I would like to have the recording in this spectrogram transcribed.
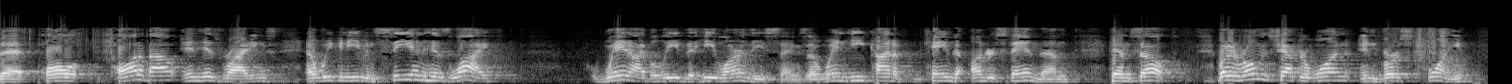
that Paul taught about in his writings, and we can even see in his life when I believe that he learned these things, when he kind of came to understand them himself. But in Romans chapter 1 in verse 20,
